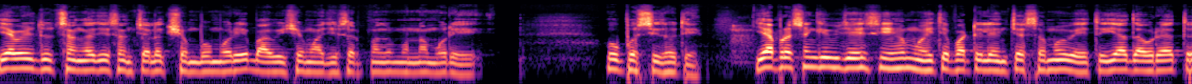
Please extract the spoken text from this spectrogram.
यावेळी दूध संघाचे संचालक शंभू मोरे बावीसशे माजी सरपंच मुन्ना मोरे उपस्थित होते. या प्रसंगी विजयसिंह मोहिते पाटील यांच्या समवेत या दौऱ्यात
